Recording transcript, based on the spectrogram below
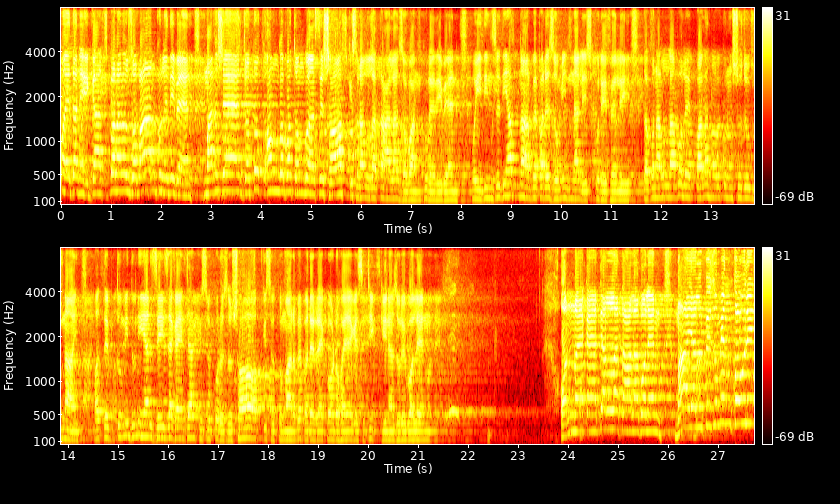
ময়দানে জবান খুলে দিবেন। মানুষের যত অঙ্গ প্রত্যঙ্গ আছে, সব কিছুর আল্লাহ জবান খুলে দিবেন। ওই দিন যদি আপনার ব্যাপারে জমিন নালিশ করে ফেলি, তখন আল্লাহ বলে, পালানোর কোনো সুযোগ নাই। অতএব তুমি দুনিয়ার যেই জায়গায় যা কিছু করেছ, সব কিছু তোমার ব্যাপারে রেকর্ড হয়ে গেছে। ঠিক কিনা জোরে বলেন। অন্য এক আয়াতে আল্লাহ তাআলা বলেন, মা ইয়ালফিজু মিন কওলিন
